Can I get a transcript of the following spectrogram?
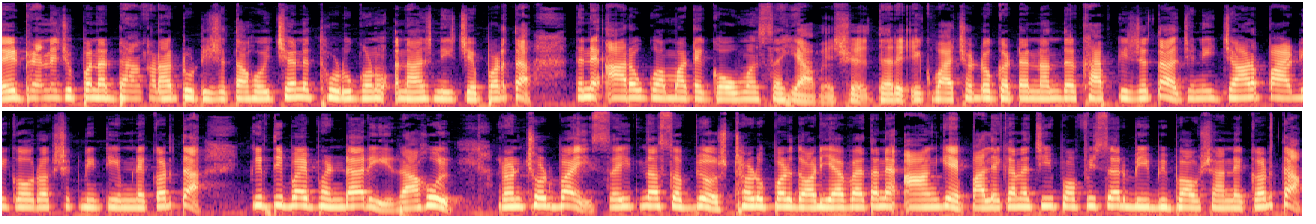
લઈ ડ્રેનેજ ઉપરના ઢાંકણા તૂટી જતા હોય છે અને થોડું ઘણું અનાજ નીચે પડતા તેને આરોગવા માટે ગૌવંશ સહી આવે છે. ત્યારે એક વાછરડો ગટરના અંદર ખાબકી જતા, જેની જાણ પારડી ગૌરક્ષકની ટીમને કરતા કીર્તિભાઈ ભંડારી, રાહુલ રણછોડભાઈ સહિતના સભ્યો સ્થળ ઉપર દોડી આવ્યા હતા અને આ અંગે પાલિકાના ચીફ ઓફિસર બીબી ભાવશાને કરતા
